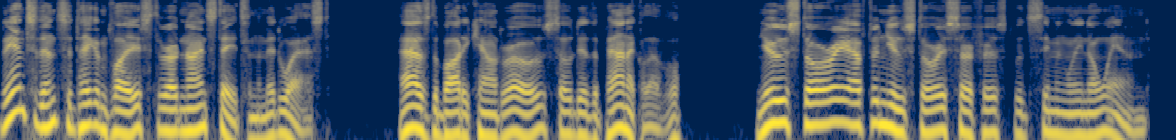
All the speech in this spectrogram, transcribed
The incidents had taken place throughout nine states in the Midwest. As the body count rose, so did the panic level. News story after news story surfaced with seemingly no end.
